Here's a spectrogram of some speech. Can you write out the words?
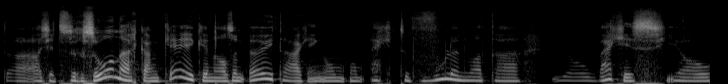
dat, als je er zo naar kan kijken als een uitdaging om, om echt te voelen wat dat jouw weg is, jouw,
